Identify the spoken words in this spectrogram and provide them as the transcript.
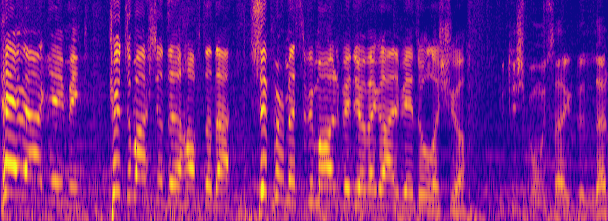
HVA Gaming kötü başladığı haftada Supermassive'i mağlup ediyor ve galibiyete ulaşıyor. müthiş bir oyun sergilediler.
